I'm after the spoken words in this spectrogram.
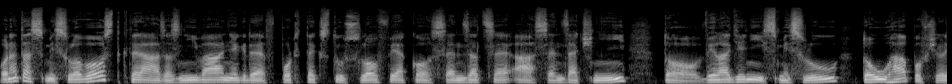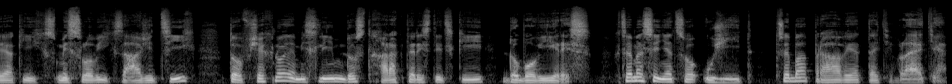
Ona ta smyslovost, která zaznívá někde v podtextu slov jako senzace a senzační, to vyladění smyslů, touha po všelijakých smyslových zážitcích, to všechno je, myslím, dost charakteristický dobový rys. Chceme si něco užít, třeba právě teď v létě.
